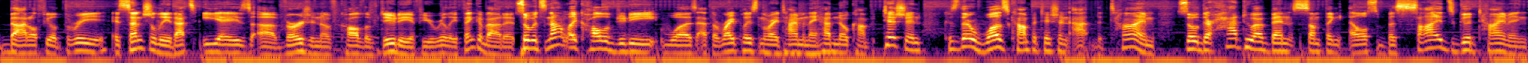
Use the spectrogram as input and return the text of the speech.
Battlefield 3 essentially that's EA's uh, version of Call of Duty if you really think about it. So it's not like Call of Duty was at the right place in the right time and they had no competition because there was competition at the time. So there had to have been something else besides good timing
